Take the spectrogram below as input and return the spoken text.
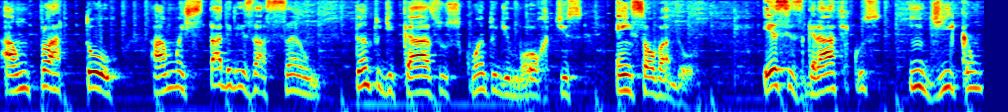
a um platô, a uma estabilização, tanto de casos quanto de mortes em Salvador. Esses gráficos indicam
